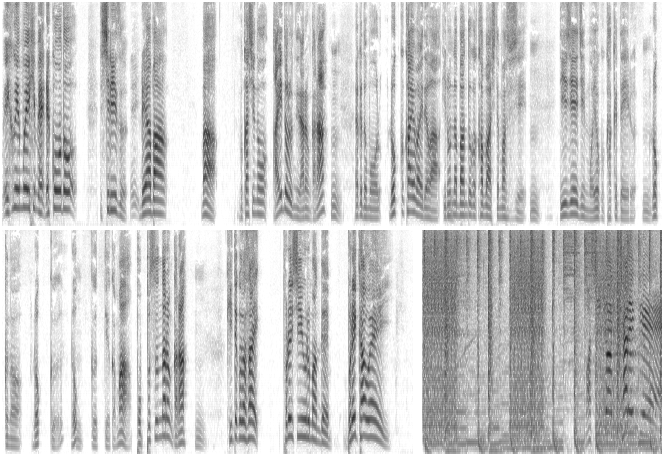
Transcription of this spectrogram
FM 愛媛レコードシリーズレア版、まあ、昔のアイドルになるんかなうん。だけども、ロック界隈ではいろんなバンドがカバーしてますし、うん。DJ 陣もよくかけている、うんロックの、ロック？ロックっていうか、まあ、ポップスになるんかなうん。聞いてください。トレイシー・ウルマンで、ブレイクアウェイマシンガンチャレンジ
